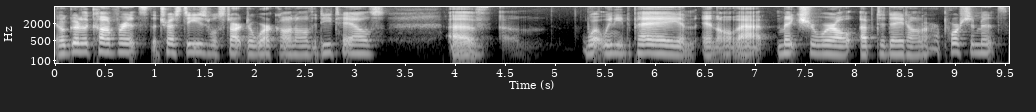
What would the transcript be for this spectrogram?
It'll go to the conference. The trustees will start to work on all the details of um, what we need to pay and, and all that. Make sure we're all up to date on our apportionments.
